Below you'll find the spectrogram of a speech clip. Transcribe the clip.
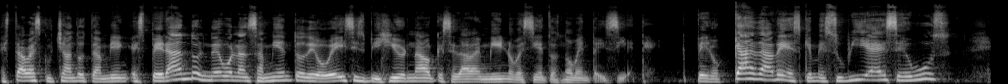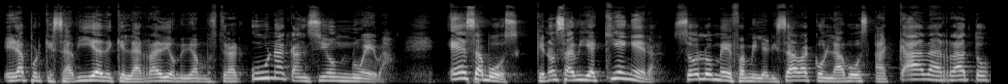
Estaba escuchando también, esperando el nuevo lanzamiento de Oasis Be Here Now que se daba en 1997. Pero cada vez que me subía a ese bus era porque sabía de que la radio me iba a mostrar una canción nueva. Esa voz, que no sabía quién era, solo me familiarizaba con la voz a cada rato,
